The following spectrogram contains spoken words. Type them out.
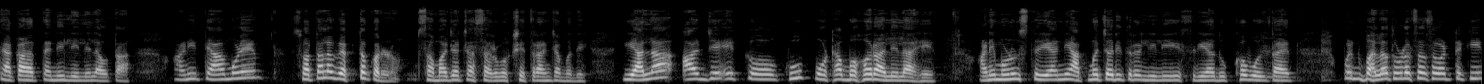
त्या काळात त्यांनी लिहिलेला होता. आणि त्यामुळे स्वतःला व्यक्त करणं समाजाच्या सर्व क्षेत्रांच्या मध्ये याला आज जे एक खूप मोठा बहर आलेला आहे. आणि म्हणून स्त्रियांनी आत्मचरित्र लिहिली स्त्रिया दुःख बोलतायत. पण मला थोडंसं असं वाटतं की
